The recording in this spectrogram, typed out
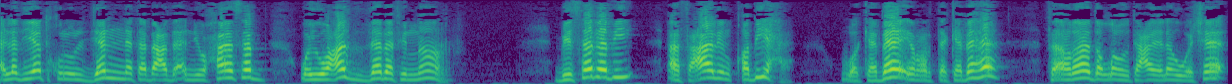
الذي يدخل الجنة بعد أن يحاسب ويعذب في النار. بسبب أفعال قبيحة وكبائر ارتكبها فأراد الله تعالى له وشاء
